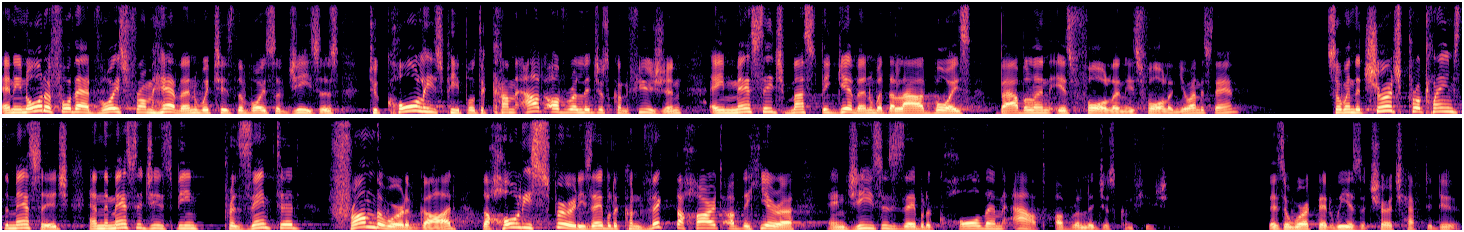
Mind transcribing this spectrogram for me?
And in order for that voice from heaven, which is the voice of Jesus, to call his people to come out of religious confusion, a message must be given with a loud voice Babylon is fallen, is fallen. You understand? So when the church proclaims the message and the message is being presented from the Word of God, the Holy Spirit is able to convict the heart of the hearer, and Jesus is able to call them out of religious confusion. There's a work that we as a church have to do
